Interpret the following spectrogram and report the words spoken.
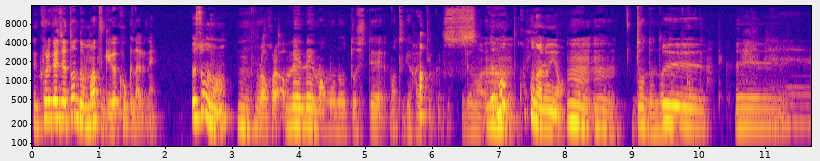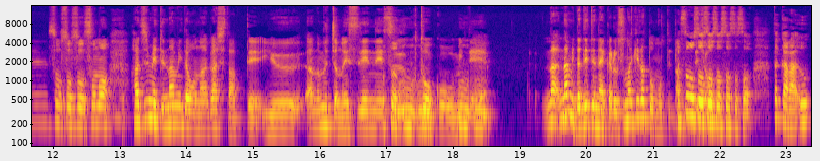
そう。これからじゃあどんどんまつげが濃くなるね。そうえそうなん？うんほらほら目目守ろうとしてまつげ生えてくる。じゃないえもっと濃くなるんや。うんうん。どんどんどんどん濃くなってくる。えへーそうそうそうその初めて涙を流したっていうあのむっちゃんの SNS そううんうん。投稿を見て、な涙出てないから嘘泣きだと思ってたそうそうそうそうそうそう。だからう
